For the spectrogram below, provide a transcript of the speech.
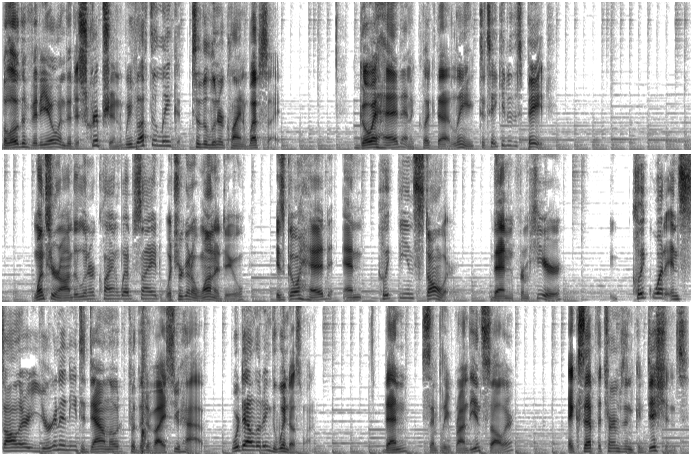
Below the video in the description, we've left a link to the Lunar Client website. Go ahead and click that link to take you to this page. Once you're on the Lunar Client website, what you're going to want to do is go ahead and click the installer. Then from here, click what installer you're going to need to download for the device you have. We're downloading the Windows one. Then simply run the installer, accept the terms and conditions,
